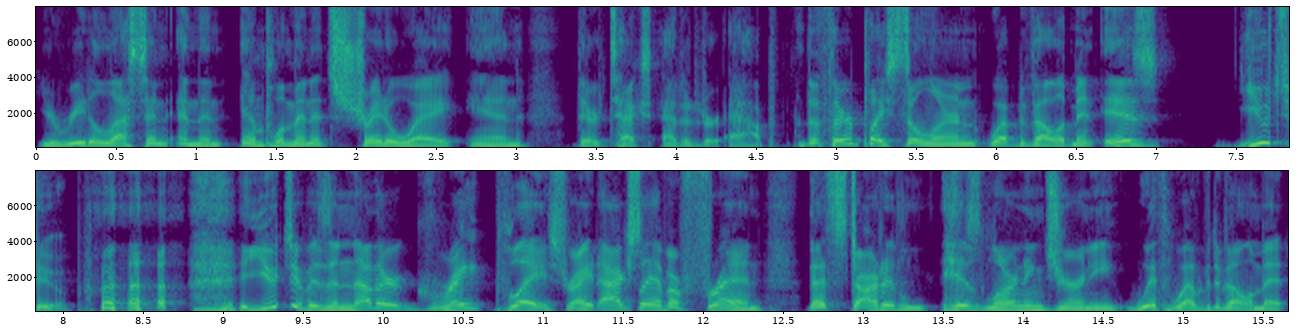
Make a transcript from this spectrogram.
you read a lesson and then implement it straight away in their text editor app. The third place to learn web development is YouTube. YouTube is another great place, right? I actually have a friend that started his learning journey with web development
